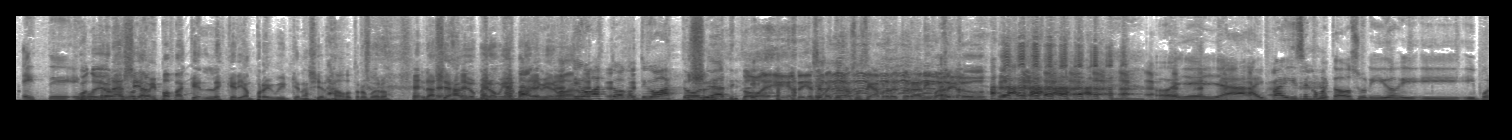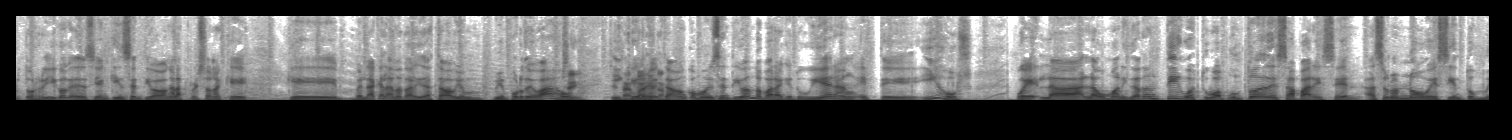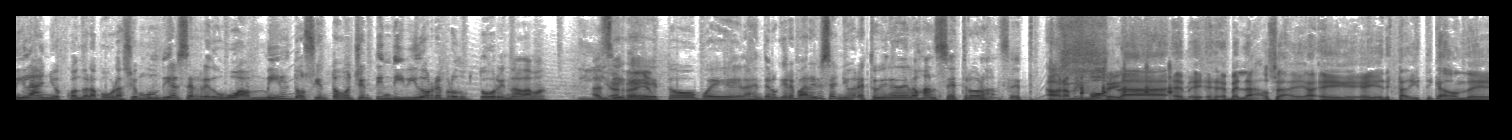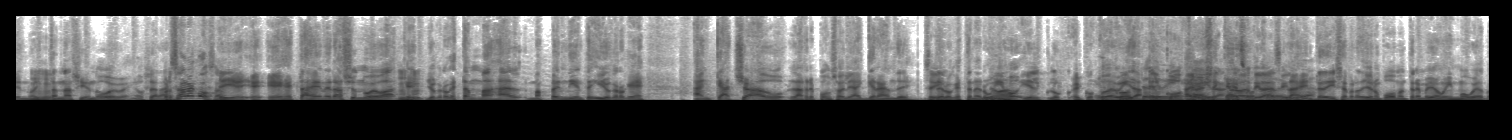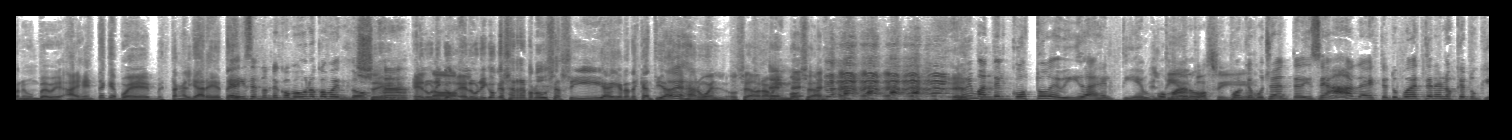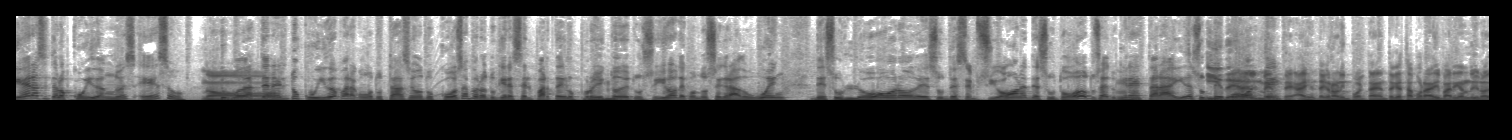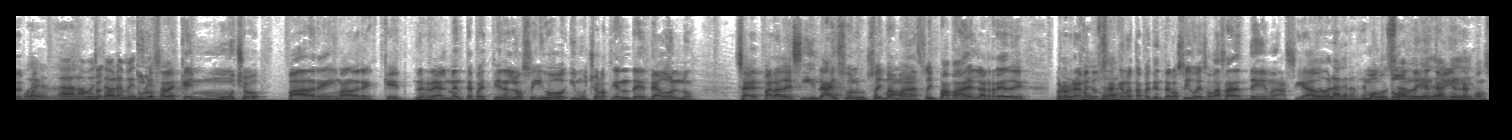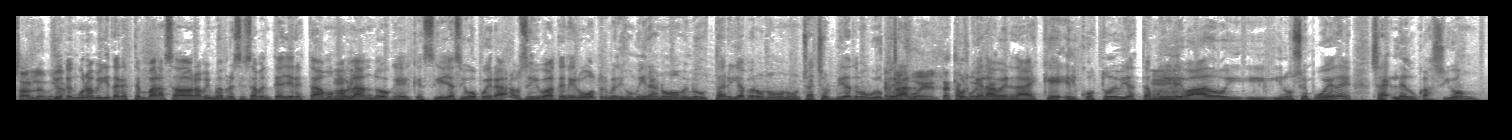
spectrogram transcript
Este, en Cuando otro- yo nací, a mis papás que les querían prohibir que naciera otro, pero gracias a Dios vino mi hermano y mi hermano. Contigo bastó, contigo bastó, Sí. olvídate. No, en el de ellos se metió en la Sociedad Protectora de Animales. y lo- Oye, ya hay países como Estados Unidos y, y- y Puerto Rico que decían que incentivaban a las personas que, que ¿verdad? Que la natalidad estaba bien, bien por debajo Sí, sí, y que los bajita. estaban como incentivando para que tuvieran este hijos. Pues la, la humanidad antigua estuvo a punto de desaparecer hace unos 900 mil años cuando la población mundial se redujo a 1.280 individuos reproductores nada más. Y Así que rayos. esto, pues, la gente no quiere parir, señor. Esto viene de los ancestros de los ancestros. Ahora mismo, Sí. la, eh, eh, es verdad, o sea, eh, eh, hay estadísticas donde no están naciendo bebés. O sea, la- Pero esa es la cosa. y es, es- es esta generación nueva que yo creo que están más, al- más pendientes y yo creo que han cachado la responsabilidad grande Sí. de lo que es tener un No. hijo y el, lo- el costo El de vida. costo de El vida, costo Hay de veces vida, que eso te iba a decir. la gente dice, espérate, yo no puedo mantenerme yo mismo, voy a tener un bebé. Hay gente que pues están al Te garete. dicen, donde come uno, comen dos. Sí. Ah. El, único, No. el único que se reproduce así a grandes cantidades es Anuel. O sea, ahora mismo. O sea, No, y más este, del costo de vida es el tiempo, El tiempo, mano. sí. Porque mucha gente dice, ah, este, tú puedes tener los que tú quieras si te los cuidan. No es eso. No. Tú puedes tener tu cuido para cuando tú estás haciendo tus cosas, pero tú quieres ser parte de los proyectos de tus hijos, de cuando se gradúen, de sus logros, de sus decepciones, de su todo. Tú sabes, tú quieres estar ahí, de sus Idealmente, deportes. hay gente que no le importa, hay gente que está por ahí pariendo y no le Pues, importa. lamentablemente. Tú, tú lo sabes que hay muchos padres y madres que realmente pues tienen los hijos y muchos los tienen de, de adorno. O sea, para decir, ay, soy, soy mamá, soy papá en las redes. Pero realmente tú sabes que no está pendiente de los hijos y eso pasa demasiado. No, la gran Un montón de responsabilidad. gente bien que- responsable. Yo tengo una amiguita que está embarazada ahora mismo y precisamente ayer estábamos hablando que, que si ella se iba a operar o si iba a tener otro. Y me dijo, mira, no, a mí me gustaría, pero no, no, muchacho, olvídate, me voy a Está operar. fuerte, está porque fuerte. la verdad es que el costo de vida está muy elevado y, y- y no se puede. O sea, la educación.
